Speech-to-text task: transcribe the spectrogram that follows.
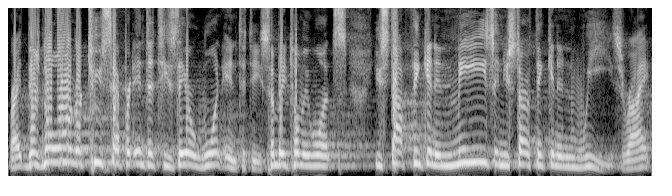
right? There's no longer two separate entities, they are one entity. Somebody told me once, you stop thinking in me's and you start thinking in we's, right?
